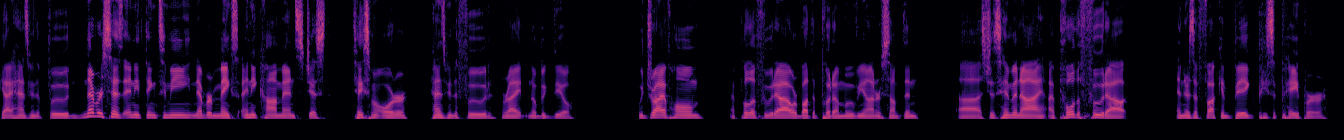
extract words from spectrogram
Guy hands me the food. Never says anything to me. Never makes any comments. Just takes my order, hands me the food. Right, no big deal. We drive home. I pull the food out. We're about to put a movie on or something. Uh, it's just him and I. I pull the food out, and there's a fucking big piece of paper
